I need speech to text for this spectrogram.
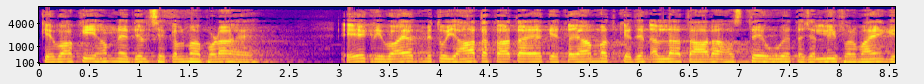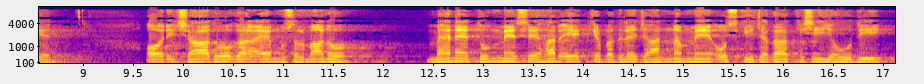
کہ واقعی ہم نے دل سے کلمہ پڑھا ہے۔ ایک روایت میں تو یہاں تک آتا ہے کہ قیامت کے دن اللہ تعالی ہنستے ہوئے تجلی فرمائیں گے۔ اور ارشاد ہوگا، اے مسلمانوں، میں نے تم میں سے ہر ایک کے بدلے جہنم میں اس کی جگہ کسی یہودی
